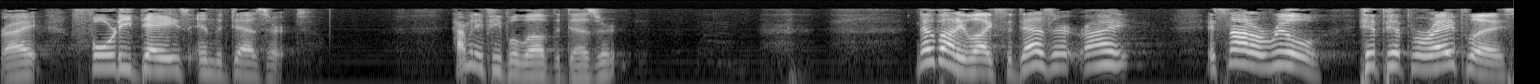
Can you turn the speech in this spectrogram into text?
right? 40 days in the desert. How many people love the desert? Nobody likes the desert, right? It's not a real hip hip hooray place.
